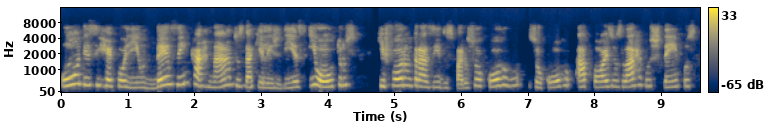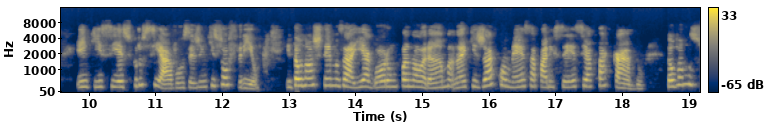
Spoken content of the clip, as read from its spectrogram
onde se recolhiam desencarnados daqueles dias e outros que foram trazidos para o socorro, socorro após os largos tempos em que se excruciavam, ou seja, em que sofriam. Então, nós temos aí agora um panorama né, que já começa a aparecer esse atacado. Então, vamos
